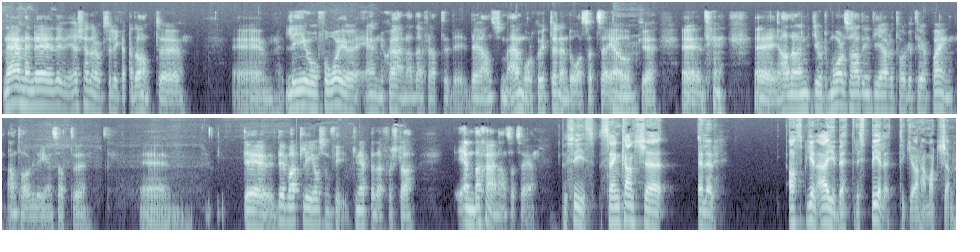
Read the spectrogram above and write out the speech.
Nej men det, det, jag känner också likadant. Eh, eh, Leo får ju en stjärna därför att det, det är han som är målskytten ändå så att säga. Mm. Och, eh, eh, hade han inte gjort mål så hade inte Gävle tagit tre poäng antagligen. Så att, eh, det, det vart Leo som knep den där första, enda stjärnan så att säga. Precis, sen kanske, eller Aspgren är ju bättre i spelet tycker jag den här matchen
